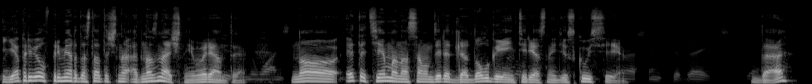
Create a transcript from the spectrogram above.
Я привел в пример достаточно однозначные варианты, но эта тема на самом деле для долгой и интересной дискуссии. Да?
